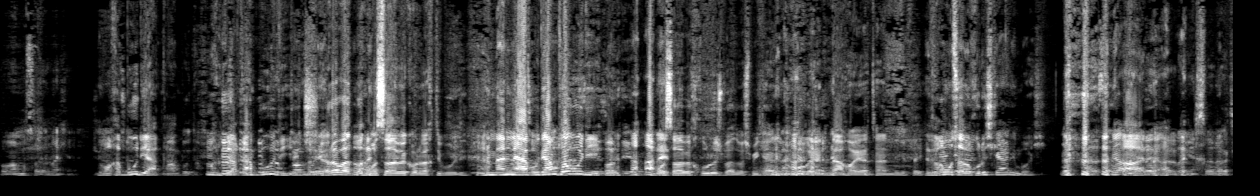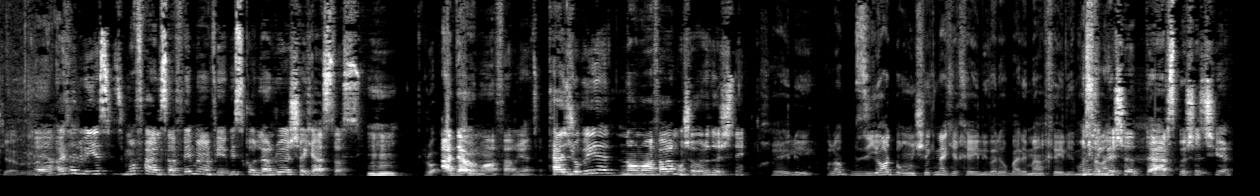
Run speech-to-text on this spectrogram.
با من مصاحبه نکرد. شما خب بودی من عقب بودم. تو عقب بودی. آره. چرا باید با مصاحبه کنه وقتی بودی؟ من نبودم تو بودی. آره. مصاحبه خروج باید باش می‌کردیم موقع نهایتا دیگه فکر مسابقه خروج کردیم باش. آره، آره. آره. صحبت کردیم. ما فلسفه منفی 20 کلا روی شکست هست رو عدم موفقیت. تجربه ناموفق مشاوره داشتیم. خیلی. حالا زیاد به اون شکل نه که خیلی ولی خب برای من خیلی مثلا بشه درس بشه چیه؟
